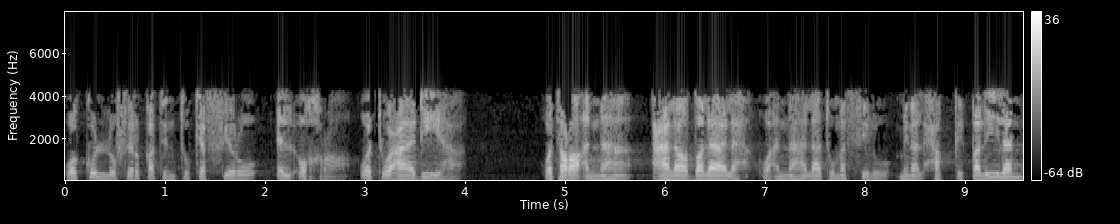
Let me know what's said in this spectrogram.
وكل فرقة تكفر الأخرى وتعاديها وترى أنها على ضلالة وأنها لا تمثل من الحق قليلا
